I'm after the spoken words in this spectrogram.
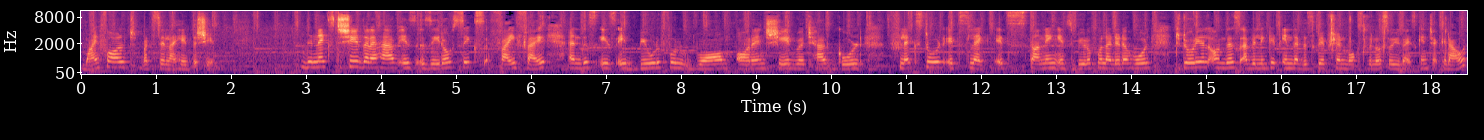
My fault but still i hate the shade the next shade that I have is 0655 and this is a beautiful warm orange shade which has gold flecks to it. It's like it's stunning it's beautiful. I did a whole tutorial on this. I will link it in the description box below so you guys can check it out.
